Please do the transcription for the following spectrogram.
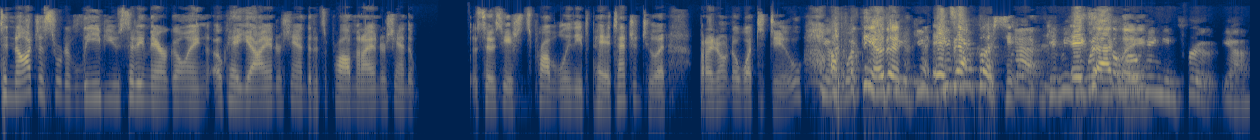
to not just sort of leave you sitting there going, okay, yeah, I understand that it's a problem, and I understand that associations probably need to pay attention to it, but I don't know what to do. Yeah, what you know, the, give, give exactly. me step. Give me exactly. low hanging fruit. Yeah.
